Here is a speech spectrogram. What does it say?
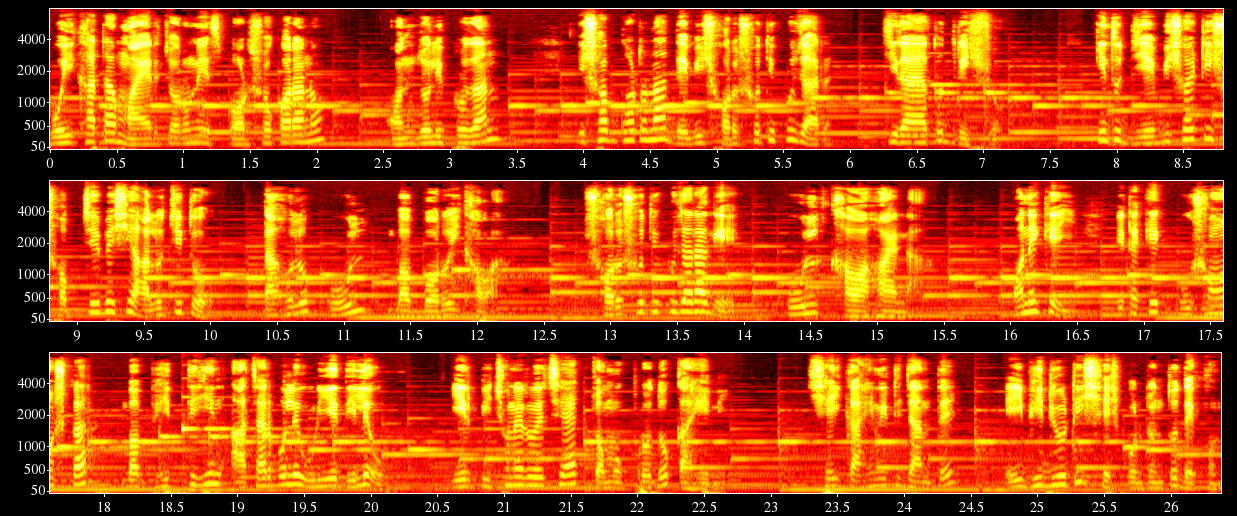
বই খাতা মায়ের চরণে স্পর্শ করানো, অঞ্জলি প্রদান, এসব ঘটনা দেবী সরস্বতী পূজার চিরায়ত দৃশ্য। কিন্তু যে বিষয়টি সবচেয়ে বেশি আলোচিত তা হলো কুল বা বড়ই খাওয়া। সরস্বতী পূজার আগে কুল খাওয়া হয় না। অনেকেই এটাকে কুসংস্কার বা ভিত্তিহীন আচার বলে উড়িয়ে দিলেও এর পিছনে রয়েছে এক চমকপ্রদ কাহিনী। সেই কাহিনীটি জানতে এই ভিডিওটি শেষ পর্যন্ত দেখুন।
